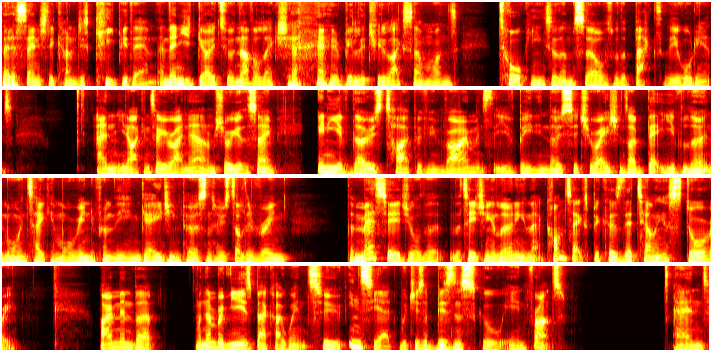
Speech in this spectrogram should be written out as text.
that essentially kind of just keep you there. And then you'd go to another lecture and it'd be literally like someone's talking to themselves with a back to the audience. And you know, I can tell you right now, and I'm sure you're the same. Any of those type of environments that you've been in those situations, I bet you've learned more and taken more in from the engaging person who's delivering the message or the, the teaching and learning in that context because they're telling a story. I remember a number of years back, I went to INSEAD, which is a business school in France. And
